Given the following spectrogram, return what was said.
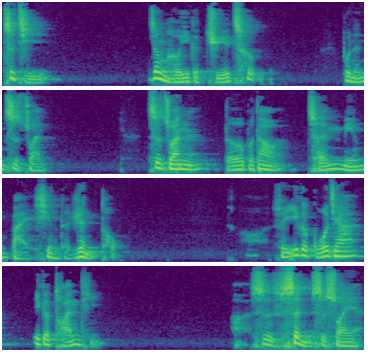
自己任何一个决策不能自专，自专呢得不到臣民百姓的认同，所以一个国家一个团体啊是盛是衰呀，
